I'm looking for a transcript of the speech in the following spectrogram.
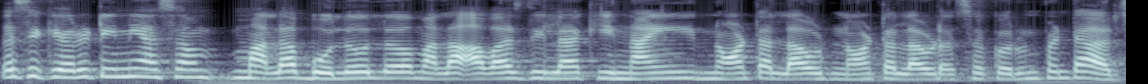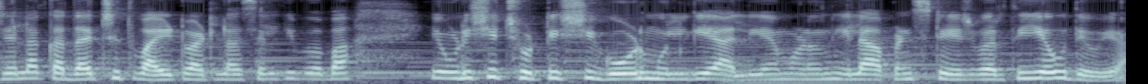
तर सिक्युरिटीनी असं मला बोलवलं मला आवाज दिला की नाही नॉट अलाउड नॉट अलाउड असं करून. पण त्या आरजेला कदाचित वाईट वाटलं असेल की बाबा एवढीशी छोटीशी गोड मुलगी आली आहे म्हणून हिला आपण स्टेजवरती येऊ देऊया.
